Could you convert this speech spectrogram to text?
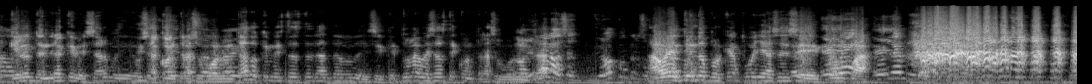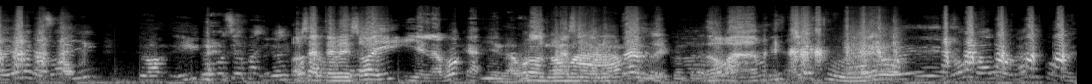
¿Por qué lo tendría que besar, güey? O sea, contra su voluntad. ¿o qué me estás tratando de decir? ¿Que tú la besaste contra su No, yo voluntad? no. Yo contra su Ahora entiendo no. por qué apoyas a ese ella- compa. Ella, me no, ella me besó ahí. pero- ¿Y cómo se llama? Yo O sea, te besó ahí y en la boca. Y en la No, voz, no, contra su mames, voluntad, güey. güey. contra No su- mames. Pinche culero, güey. Eh, no, fue algo orgánico, güey.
